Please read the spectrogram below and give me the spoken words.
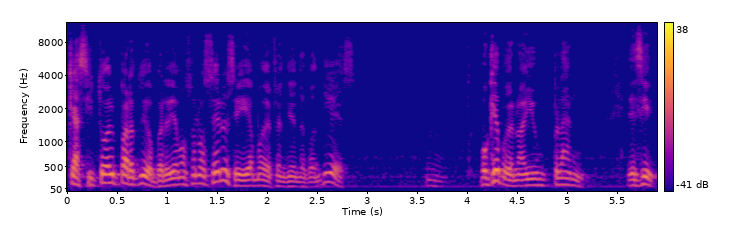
Casi todo el partido perdíamos 1-0 y seguíamos defendiendo con 10. Mm. ¿Por qué? Porque no hay un plan. Es decir,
